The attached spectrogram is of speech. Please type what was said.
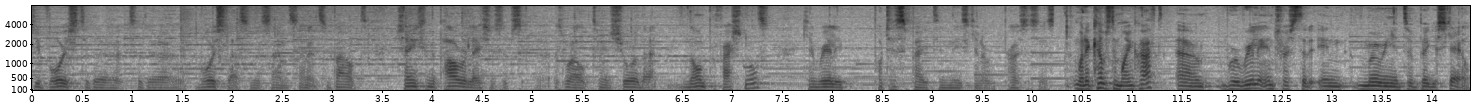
give voice to the, to the voiceless in a sense and it's about changing the power relationships as well to ensure that non-professionals can really participate in these kind of processes. When it comes to Minecraft, um, we're really interested in moving into a bigger scale.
